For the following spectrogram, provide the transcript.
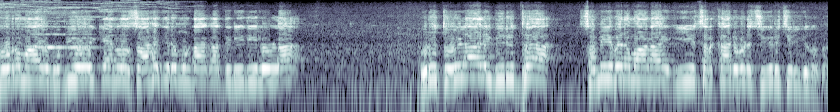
പൂർണമായും ഉപയോഗിക്കാനുള്ള സാഹചര്യം ഉണ്ടാകാത്ത രീതിയിലുള്ള ഒരു തൊഴിലാളി വിരുദ്ധ സമീപനമാണ് ഈ സർക്കാർ ഇവിടെ സ്വീകരിച്ചിരിക്കുന്നത്.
